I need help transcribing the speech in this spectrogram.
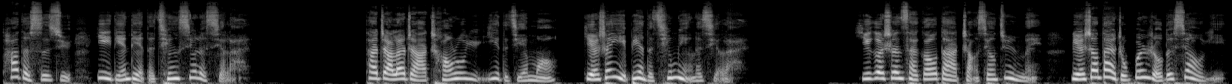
他的思绪一点点的清晰了起来。他眨了眨长如羽翼的睫毛，眼神也变得清明了起来。一个身材高大、长相俊美、脸上带着温柔的笑意、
